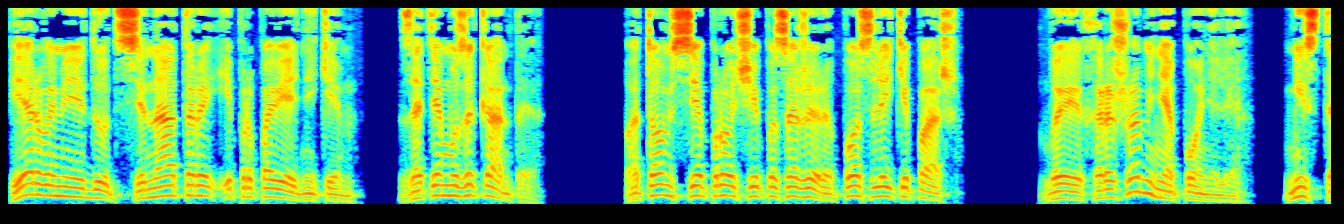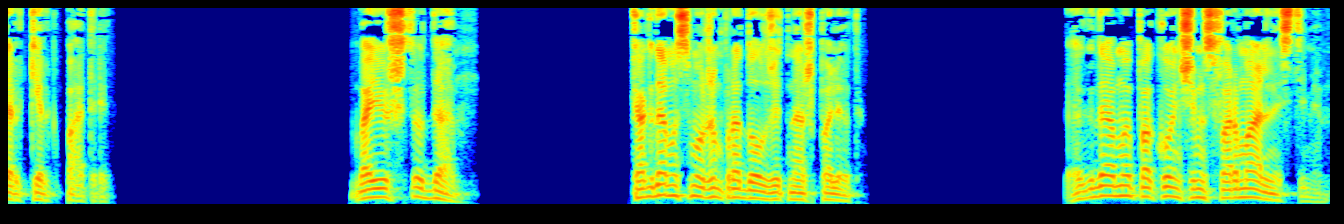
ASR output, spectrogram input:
Первыми идут сенаторы и проповедники, затем музыканты, Потом все прочие пассажиры, после экипаж. Вы хорошо меня поняли, мистер Киркпатрик? Боюсь, что да. Когда мы сможем продолжить наш полет? Когда мы покончим с формальностями.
